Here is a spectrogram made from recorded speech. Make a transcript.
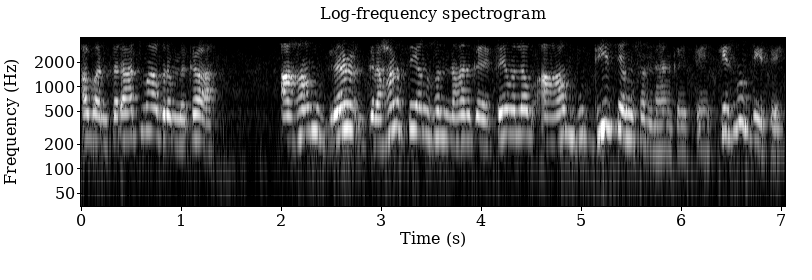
अब अंतरात्मा ब्रह्म का अहम ग्रहण ग्रहण से अनुसंधान कहते हैं मतलब अहम बुद्धि से अनुसंधान कहते हैं। किस बुद्धि से?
